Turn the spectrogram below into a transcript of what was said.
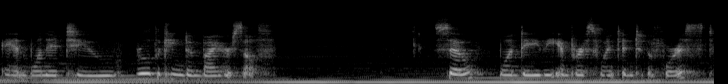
and wanted to rule the kingdom by herself. So, one day the empress went into the forest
